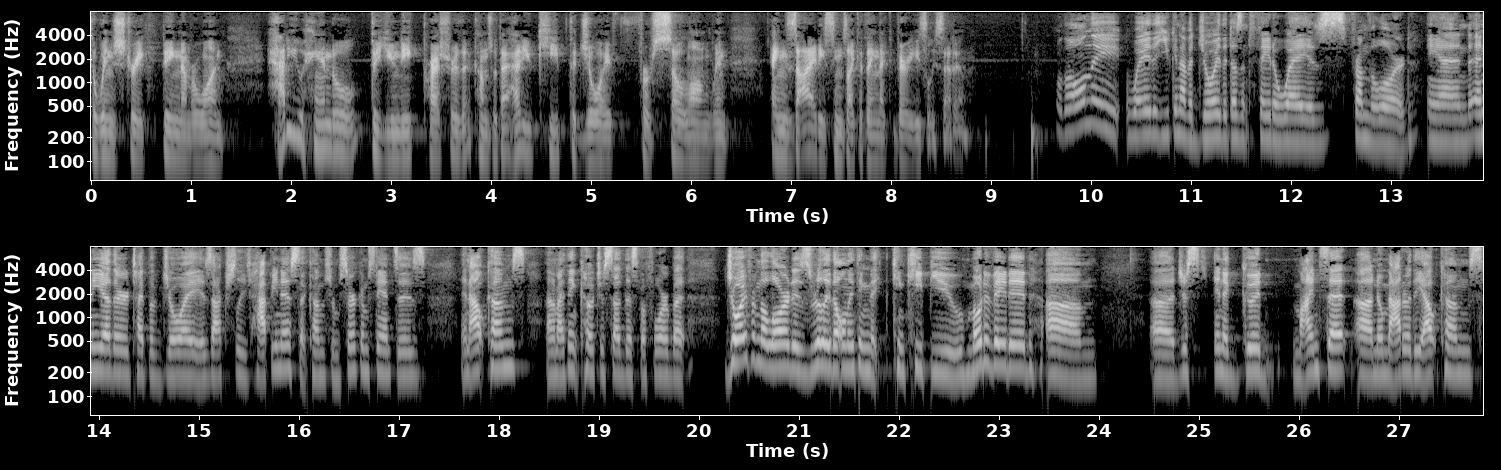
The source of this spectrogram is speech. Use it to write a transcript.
the win streak being number one. How do you handle the unique pressure that comes with that? How do you keep the joy for so long when anxiety seems like a thing that could very easily set in? Well, the only way that you can have a joy that doesn't fade away is from the Lord. And any other type of joy is actually happiness that comes from circumstances and outcomes. Um, I think Coach has said this before, but joy from the Lord is really the only thing that can keep you motivated, um, uh, just in a good mindset, uh, no matter the outcomes.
